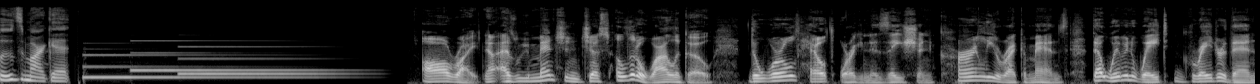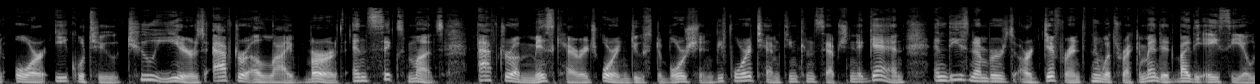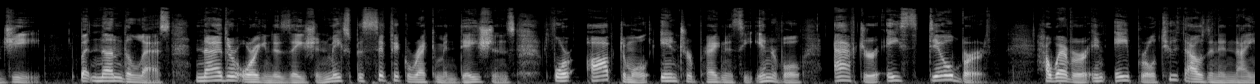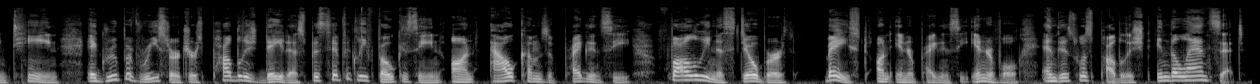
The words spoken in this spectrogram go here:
Market. All right. Now, as we mentioned just a little while ago, the World Health Organization currently recommends that women wait greater than or equal to two years after a live birth and six months after a miscarriage or induced abortion before attempting conception again. And these numbers are different than what's recommended by the ACOG. But nonetheless, neither organization makes specific recommendations for optimal interpregnancy interval after a stillbirth. However, in April 2019, a group of researchers published data specifically focusing on outcomes of pregnancy following a stillbirth based on interpregnancy interval, and this was published in The Lancet.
